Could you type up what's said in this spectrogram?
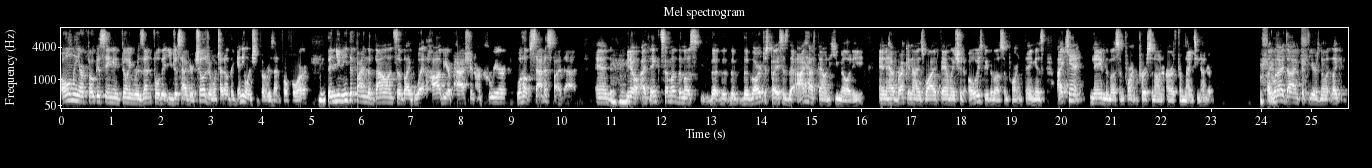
only are focusing and feeling resentful that you just have your children, which I don't think anyone should feel resentful for, mm-hmm. then you need to find the balance of like what hobby or passion or career will help satisfy that. And mm-hmm. you know, I think some of the most the, the the largest places that I have found humility and have recognized why family should always be the most important thing is I can't name the most important person on earth from 1900. like when I die in 50 years, no one, like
